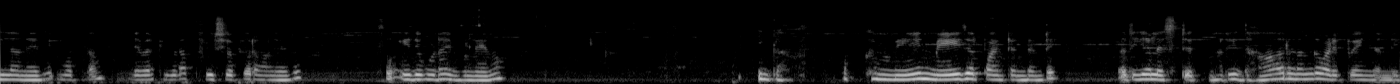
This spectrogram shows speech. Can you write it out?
ఇల్లు అనేది మొత్తం ఎవరికి కూడా ఫుల్ షేప్లో రాలేదు. సో ఇది కూడా ఇవ్వలేదు. ఇంకా ఒక మెయిన్ మేజర్ పాయింట్ ఏంటంటే రియల్ ఎస్టేట్ మరీ దారుణంగా పడిపోయిందండి.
